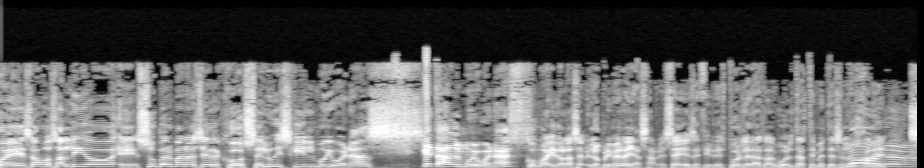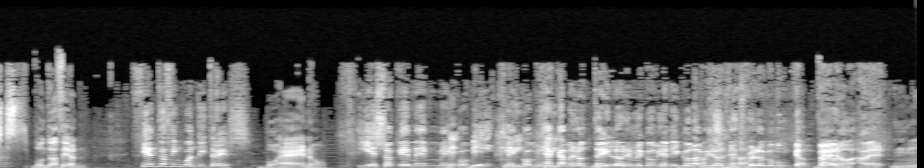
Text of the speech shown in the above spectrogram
Pues vamos al lío. Eh, Supermanager José Luis Gil, muy buenas. ¿Qué tal? Muy buenas. ¿Cómo ha ido la Lo primero ya sabes, ¿eh? Es decir, después le das las vueltas, te metes en los no, jardines. no, no. Puntuación. 153. Bueno. Y eso que me, comí, me Gil, comí a Gil. Cameron Taylor y me comí a Nicola Mirotic, pero como un campeón. Bueno, a ver, mm,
